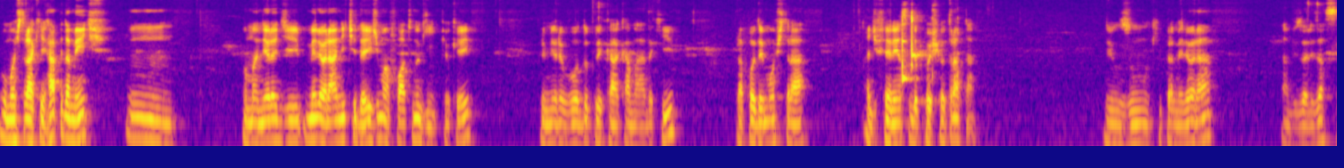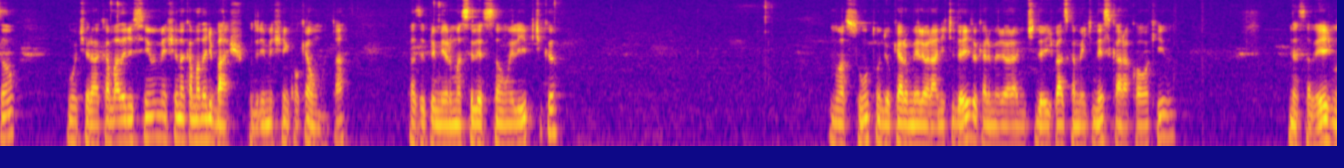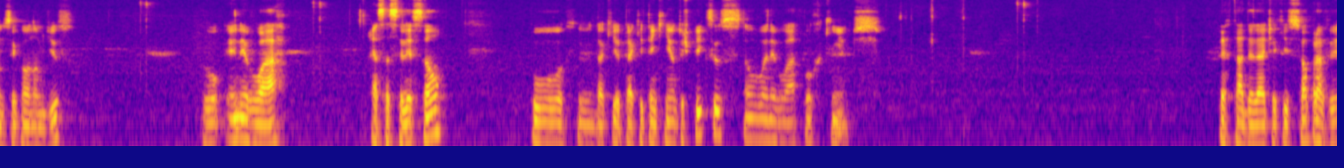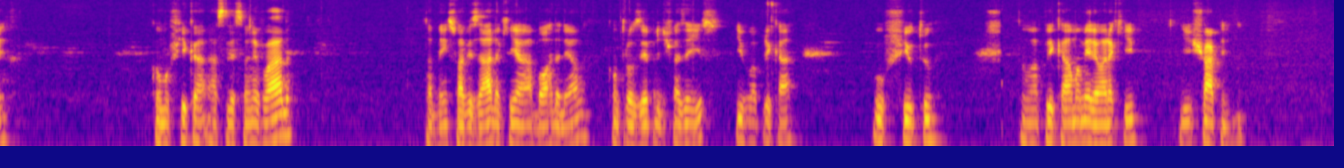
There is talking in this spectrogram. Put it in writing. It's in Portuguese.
Vou mostrar aqui rapidamente um, uma maneira de melhorar a nitidez de uma foto no GIMP, ok? Primeiro eu vou duplicar a camada aqui para poder mostrar a diferença depois que eu tratar. Dei um zoom aqui para melhorar a visualização. Vou tirar a camada de cima e mexer na camada de baixo. Poderia mexer em qualquer uma, tá? Fazer primeiro uma seleção elíptica no assunto onde eu quero melhorar a nitidez. Eu quero melhorar a nitidez basicamente nesse caracol aqui, né? nessa lesma, não sei qual é o nome disso. Vou enevoar essa seleção. Por, daqui até aqui tem 500 pixels, então vou enevoar por 500. Apertar Delete aqui só para ver como fica a seleção enevoada. Está bem suavizada aqui a borda dela. Ctrl Z para desfazer isso. E vou aplicar o filtro. Então, vou aplicar uma melhora aqui de Sharpening. Né?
